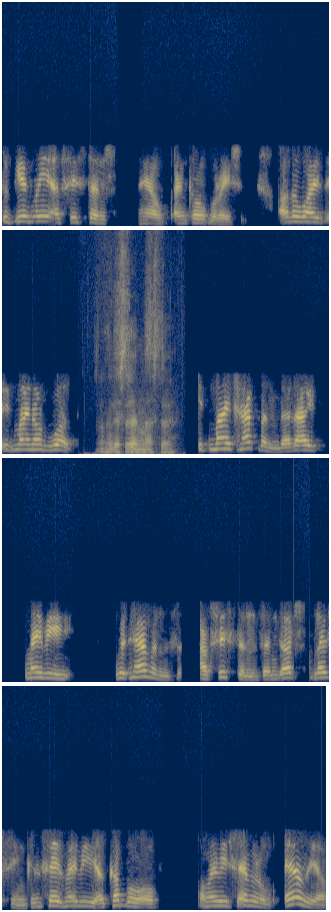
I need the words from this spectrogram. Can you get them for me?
to give me assistance, help, and cooperation. Otherwise, it might not work. Understand, Master. It might happen that I maybe, with heaven's assistance and God's blessing, can save maybe a couple of, or maybe several areas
